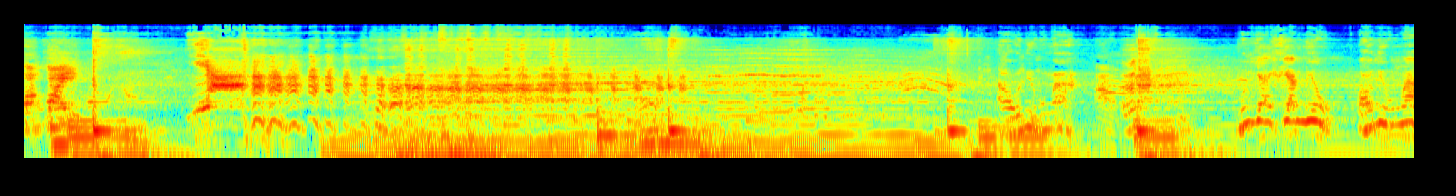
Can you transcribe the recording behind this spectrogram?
กองไฟเอานิ้วมึงมาอ้าวมึงแยกเสียงนิ้วเอานิ้วมึงมา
